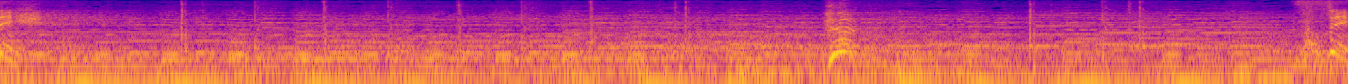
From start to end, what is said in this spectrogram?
せい。ふっ。せっ。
